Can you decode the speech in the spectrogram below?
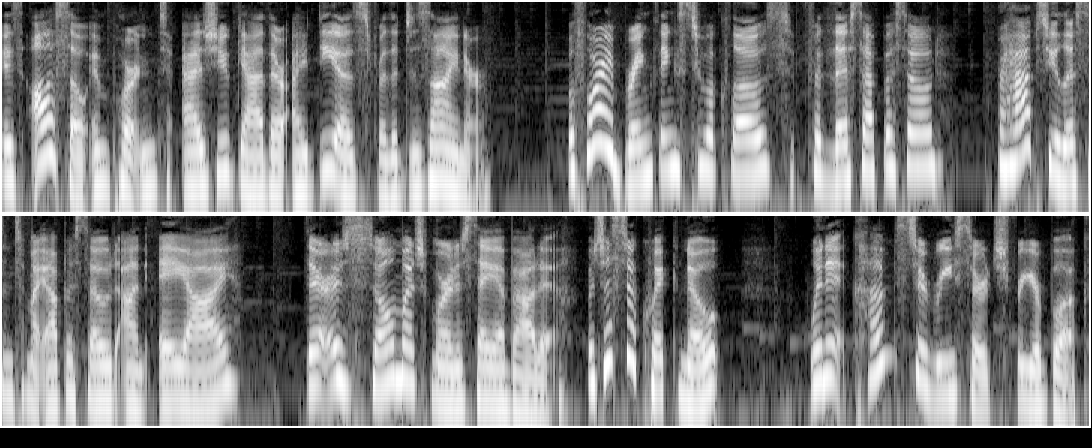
is also important as you gather ideas for the designer. Before I bring things to a close for this episode, perhaps you listened to my episode on AI. There is so much more to say about it, but just a quick note when it comes to research for your book,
